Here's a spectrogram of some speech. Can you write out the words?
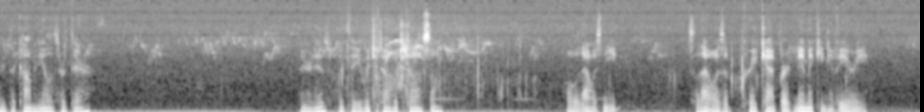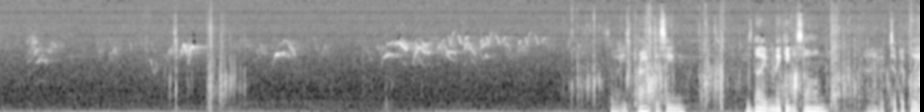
Read the common yellowthroat there. There it is with the Wichita Wichita song. Oh, that was neat. So that was a gray catbird mimicking a veery. he's practicing. He's not even making a song. Uh, but typically,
